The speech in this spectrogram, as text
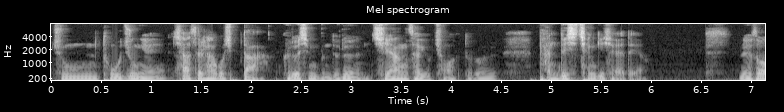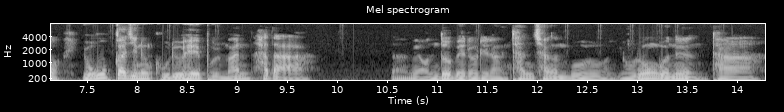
줌 도중에 샷을 하고 싶다 그러신 분들은 지향 사격 정확도를 반드시 챙기셔야 돼요. 그래서 요거까지는 고려해 볼만 하다. 그 다음에 언더배럴이랑 탄창은 뭐 요런 거는 다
